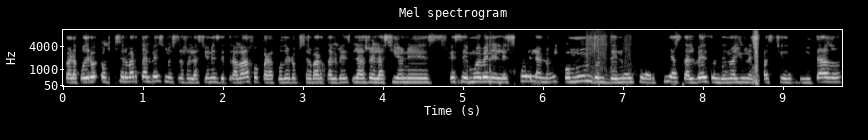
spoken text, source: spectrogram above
para poder observar tal vez nuestras relaciones de trabajo, para poder observar tal vez las relaciones que se mueven en la escuela, ¿no? Y común, donde no hay jerarquías, tal vez, donde no hay un espacio limitado.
